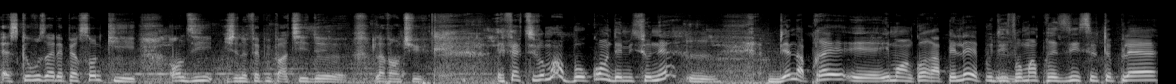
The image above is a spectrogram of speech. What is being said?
est-ce que vous avez des personnes qui ont dit je ne fais plus partie de l'aventure? Effectivement, beaucoup ont démissionné. Bien après, et ils m'ont encore appelé pour dire vraiment, Président, s'il te plaît,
